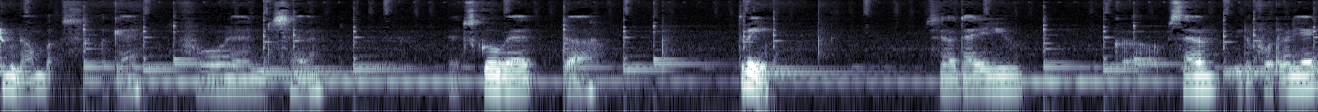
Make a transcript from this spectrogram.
two numbers okay? Four and seven go with uh, 3 so there you go. 7 into 428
